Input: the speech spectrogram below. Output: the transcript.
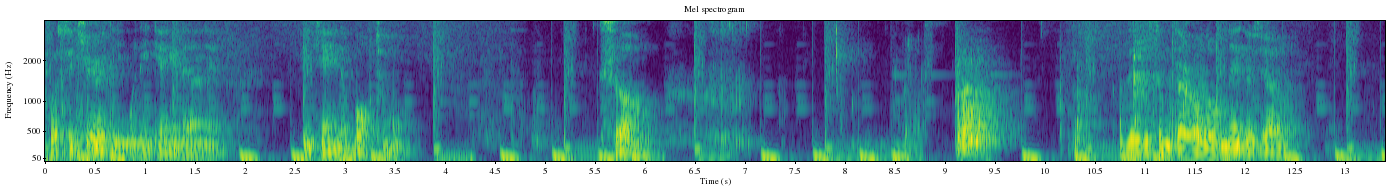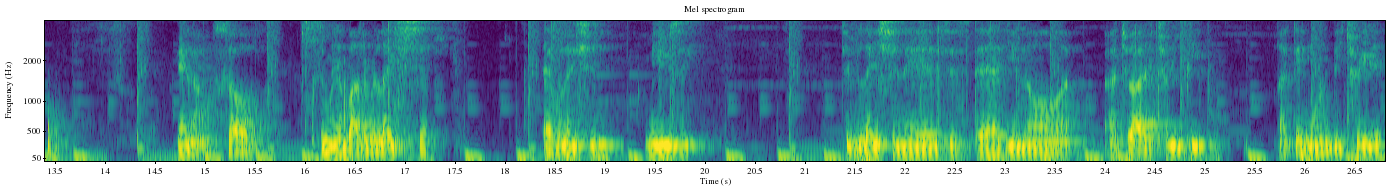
for security when he came down there. He came to Baltimore. So they were some thorough little niggas, yo. You know, so something about the relationship, evolution, music. The relation is is that, you know, I, I try to treat people like they want to be treated.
